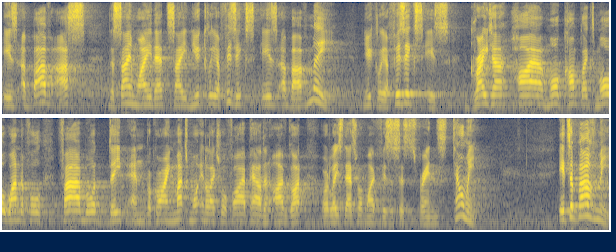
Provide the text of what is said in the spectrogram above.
is above us the same way that, say, nuclear physics is above me. Nuclear physics is greater, higher, more complex, more wonderful, far more deep, and requiring much more intellectual firepower than I've got, or at least that's what my physicist friends tell me. It's above me.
